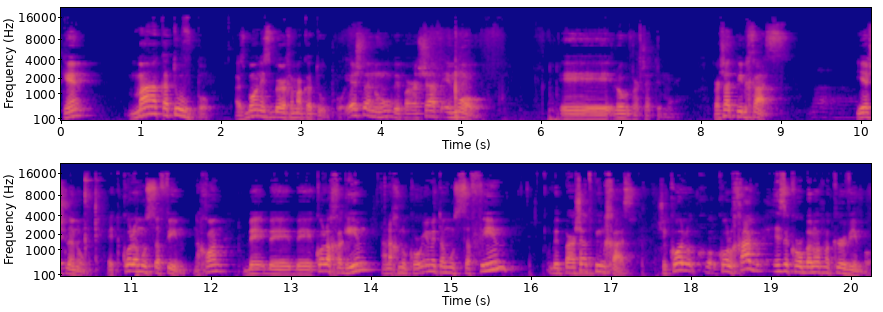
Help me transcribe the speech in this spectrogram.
כן? מה כתוב פה? אז בואו אני אסביר לכם מה כתוב פה. יש לנו בפרשת אמור, אה, לא בפרשת אמור, פרשת פנחס, יש לנו את כל המוספים, נכון? בכל החגים אנחנו קוראים את המוספים בפרשת פנחס, שכל כל חג איזה קורבנות מקריבים בו.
